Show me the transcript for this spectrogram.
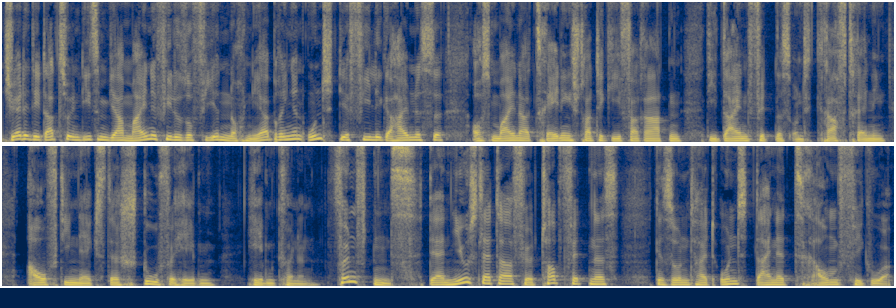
Ich werde dir dazu in diesem Jahr meine Philosophien noch näher bringen und dir viele Geheimnisse aus meiner Trainingsstrategie verraten, die dein Fitness- und Krafttraining auf die nächste Stufe heben, heben können. Fünftens, der Newsletter für Top Fitness, Gesundheit und deine Traumfigur.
